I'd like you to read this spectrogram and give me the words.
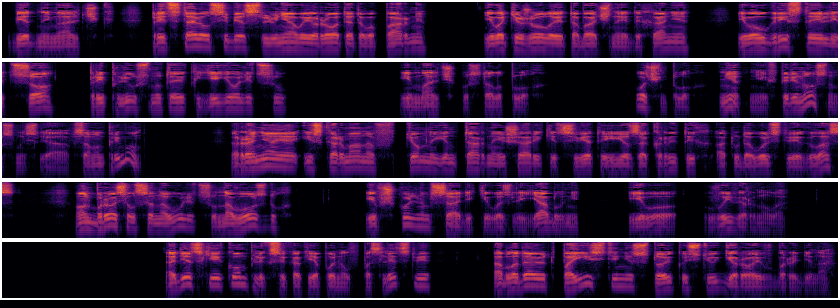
Бедный мальчик представил себе слюнявый рот этого парня, его тяжелое табачное дыхание, его угристое лицо, приплюснутое к ее лицу. И мальчику стало плохо. Очень плохо. Нет, не в переносном смысле, а в самом прямом роняя из карманов темно-янтарные шарики цвета ее закрытых от удовольствия глаз, он бросился на улицу, на воздух, и в школьном садике возле яблони его вывернуло. А детские комплексы, как я понял впоследствии, обладают поистине стойкостью героев Бородина.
